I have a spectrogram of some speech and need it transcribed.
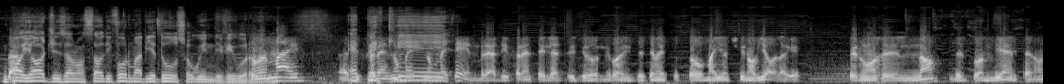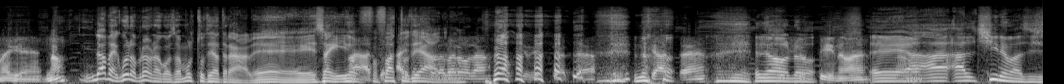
dai. Poi oggi sono stato di forma pietoso, quindi figurati. Come mai? Differen- non, perché- mi, non mi sembra a differenza degli altri giorni. Poi ti hai messo questo maglioncino viola che per uno del, no? del tuo ambiente non è che. no? Vabbè, quello però è una cosa molto teatrale. eh. Sai, io Ah, ho fatto teatro. La parola? Scatta, No. scatta, eh? No, no. sciottino, eh? Eh, Ah. a- al cinema ci,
